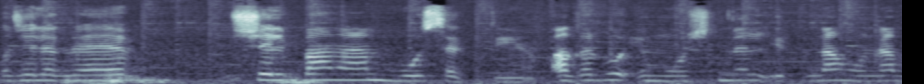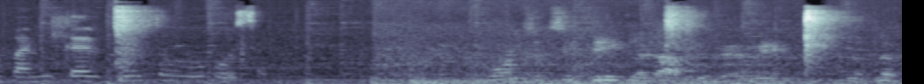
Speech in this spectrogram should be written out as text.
मुझे लग रहा है शिल्पा मैम हो सकती हैं। अगर वो इमोशनल इतना होना बंद कर दें तो वो हो सकते हैं। कौन सबसे फेक लगा आपको घर में? मतलब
